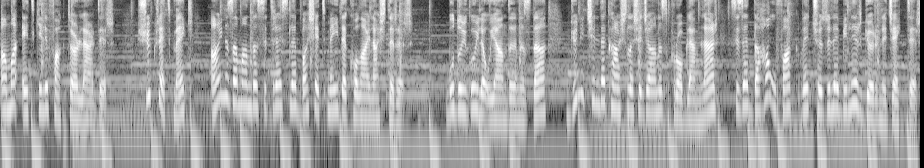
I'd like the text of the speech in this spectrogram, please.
ama etkili faktörlerdir. Şükretmek aynı zamanda stresle baş etmeyi de kolaylaştırır. Bu duyguyla uyandığınızda gün içinde karşılaşacağınız problemler size daha ufak ve çözülebilir görünecektir.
